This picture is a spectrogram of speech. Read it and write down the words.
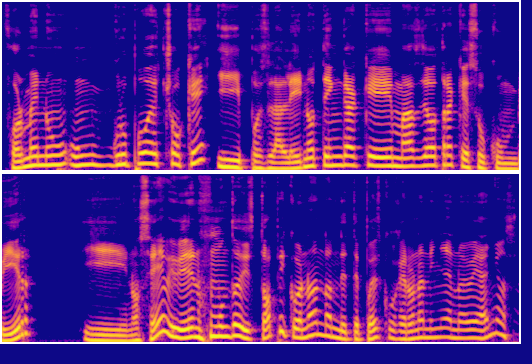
formen un grupo de choque y pues la ley no tenga que más de otra que sucumbir y no sé, vivir en un mundo distópico, ¿no? En donde te puedes coger una niña de nueve años.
